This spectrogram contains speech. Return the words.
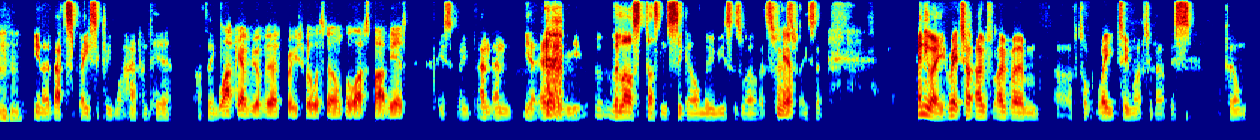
Mhm. You know, that's basically what happened here. I think Like every other Bruce Willis film for the last five years. Basically, and and yeah, every, the last dozen Seagal movies as well. Let's, let's face it. Anyway, Rich, I- I've I've um I've talked way too much about this film.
